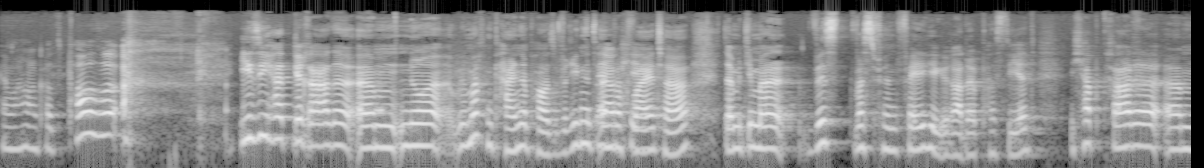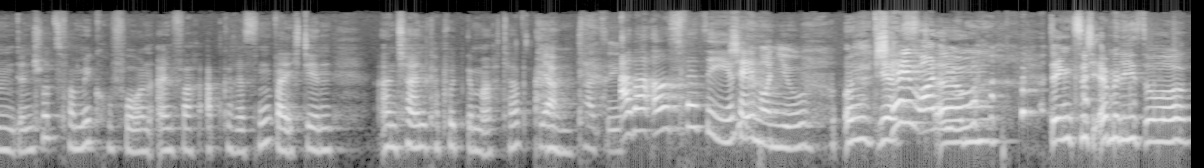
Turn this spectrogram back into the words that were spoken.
Wir machen mal kurz Pause. Easy hat gerade ähm, nur, wir machen keine Pause, wir reden jetzt ja, einfach okay. weiter, damit ihr mal wisst, was für ein Fail hier gerade passiert. Ich habe gerade ähm, den Schutz vom Mikrofon einfach abgerissen, weil ich den anscheinend kaputt gemacht habe. Ja, hat sie. Aber aus Versehen. Shame on you. Und jetzt, Shame on you. Ähm, denkt sich Emily so,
